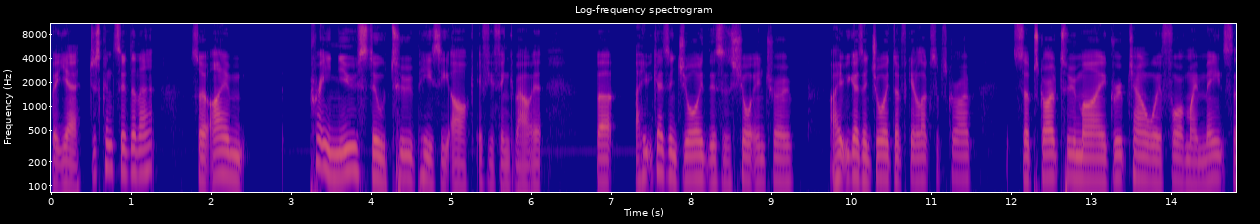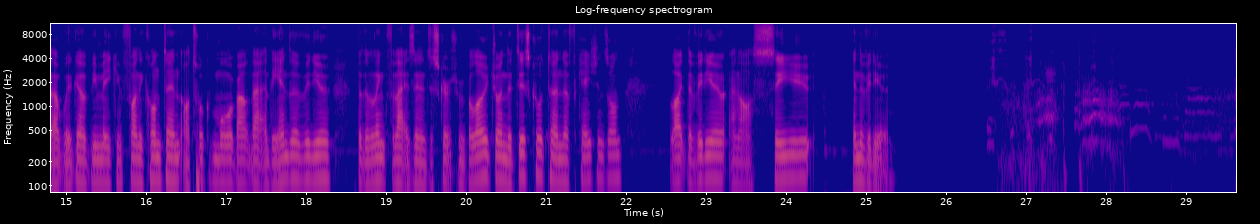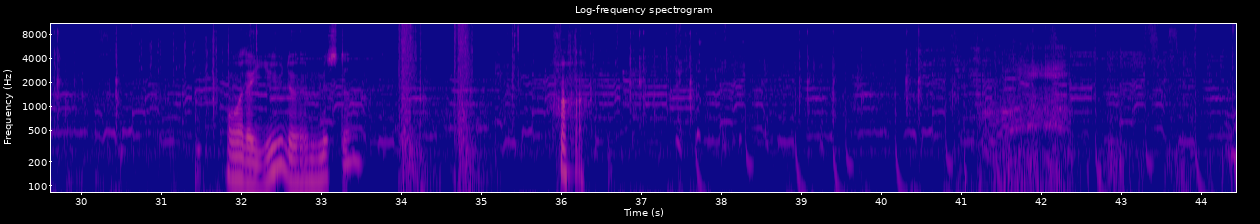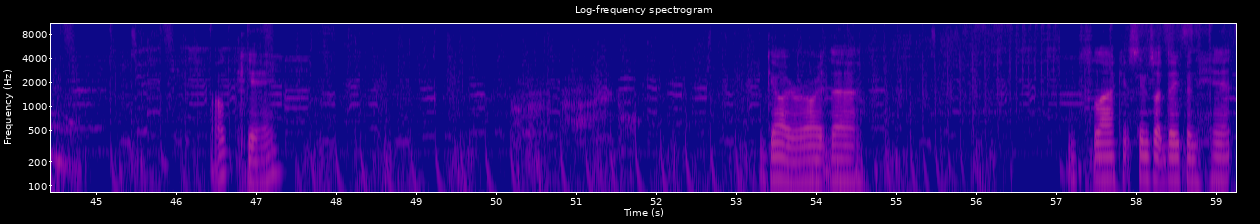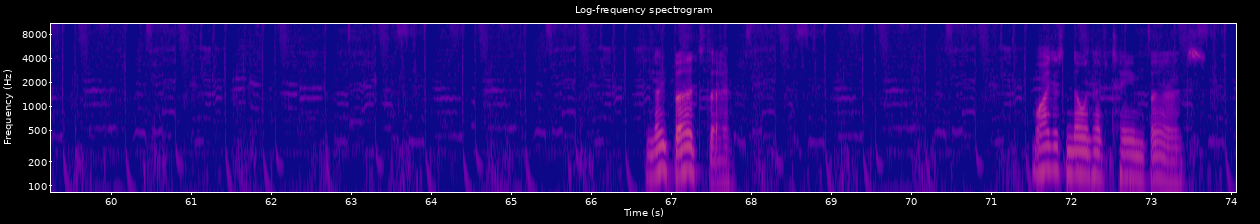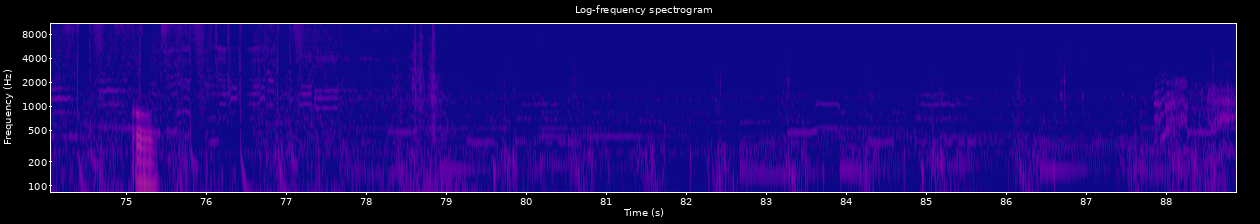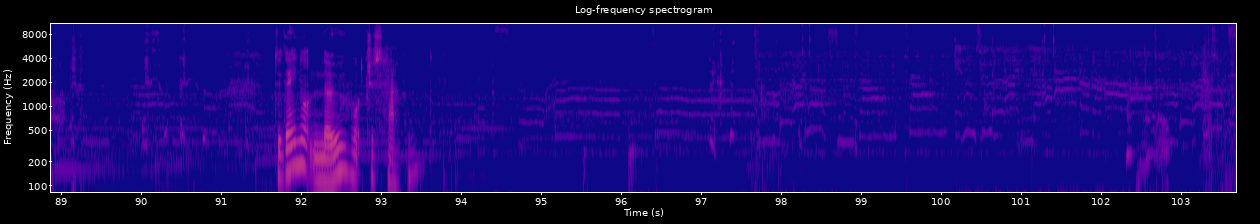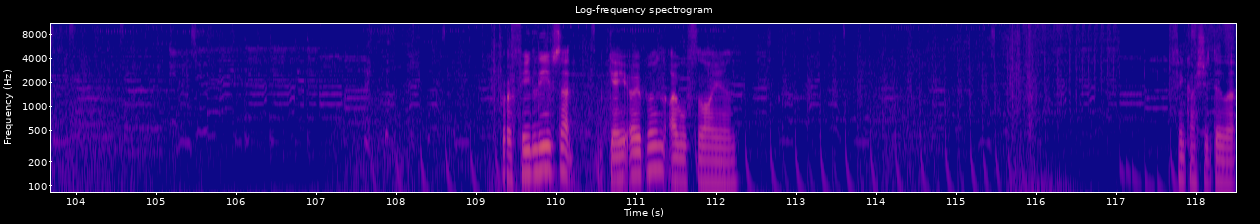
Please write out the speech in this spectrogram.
But yeah, just consider that. So I'm pretty new still to PC Ark if you think about it. But I hope you guys enjoyed. This is a short intro. I hope you guys enjoyed. Don't forget to like, subscribe. Subscribe to my group channel with four of my mates that we're going to be making funny content. I'll talk more about that at the end of the video. But the link for that is in the description below. Join the Discord, turn notifications on. Like the video and I'll see you in the video. What are you doing, mister? okay. Guy right there. Flak, it seems like they've been hit. No birds though. Why does no one have tame birds? Oh. Do they not know what just happened? Bro, if he leaves that gate open, I will fly in. I think I should do it.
